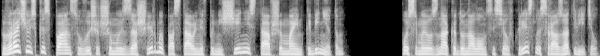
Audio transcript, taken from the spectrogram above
Поворачиваюсь к испанцу, вышедшему из-за ширмы, поставленной в помещении, ставшем моим кабинетом. После моего знака Дон Алонсо сел в кресло и сразу ответил.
